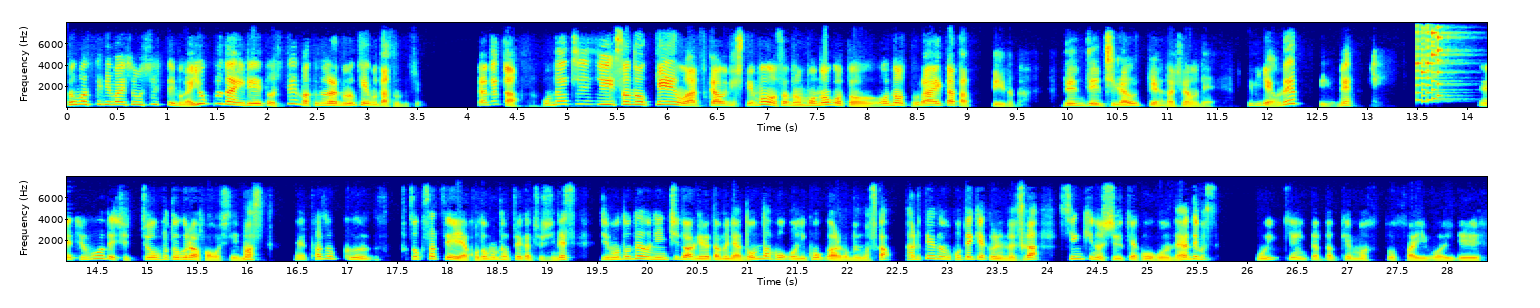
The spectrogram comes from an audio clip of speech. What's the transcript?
懲罰的賠償システムが良くない例として、マクドナルドの件を出すんですよ。だからなんか、同じその件を扱うにしても、その物事の捉え方っていうのが全然違うっていう話なので、不思議だよねっていうね。え地方で出張フォトグラファーをしています。え家族、家族撮影や子供の撮影が中心です。地元での認知度を上げるためにはどんな方法に効果があると思いますか？ある程度の固定客いるのですが、新規の集客方法に悩んでいます。ご意見いただけますと幸いです。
